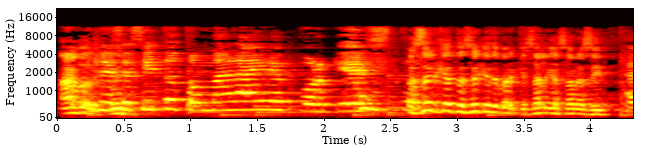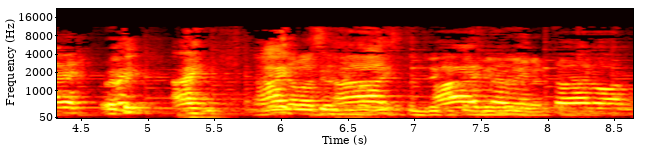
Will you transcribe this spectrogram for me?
Hago de. Necesito tomar aire porque esto. Acércate, acércate para que salgas ahora sí. A ver, Ok. Ay, ay, Eso va a ser más, ay, que ay, me aventaron.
